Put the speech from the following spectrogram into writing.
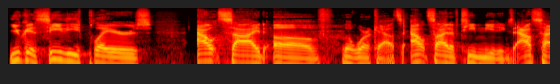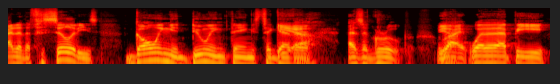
you can see these players outside of the workouts outside of team meetings outside of the facilities going and doing things together Yeah. as a group Yeah. right whether that be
